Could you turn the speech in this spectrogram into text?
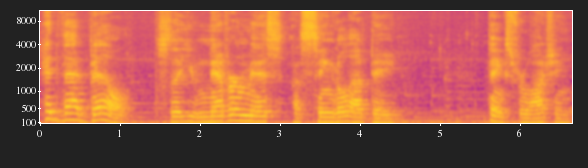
hit that bell so that you never miss a single update. Thanks for watching.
